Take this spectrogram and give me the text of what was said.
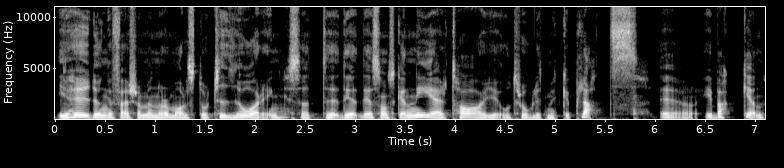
i höjd ungefär som en normal stor tioåring. Så att det, det som ska ner tar ju otroligt mycket plats eh, i backen.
